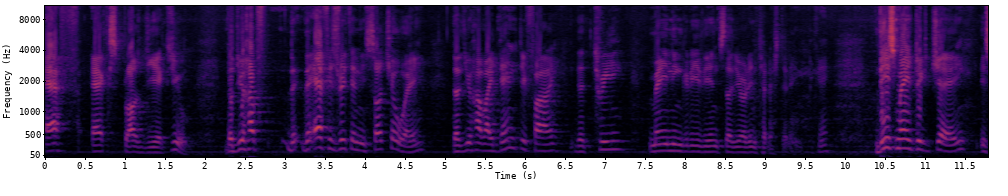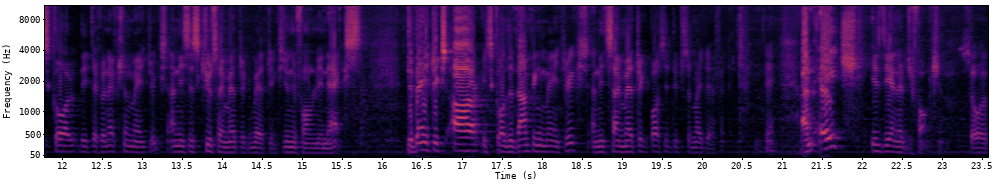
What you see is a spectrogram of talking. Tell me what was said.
fx plus gxu. But you have, the, the f is written in such a way that you have identified the three main ingredients that you're interested in. Okay? This matrix J is called the interconnection matrix, and it's a skew-symmetric matrix uniformly X. The matrix R is called the damping matrix, and it's symmetric, positive, semi-definite. Okay? And H is the energy function. So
